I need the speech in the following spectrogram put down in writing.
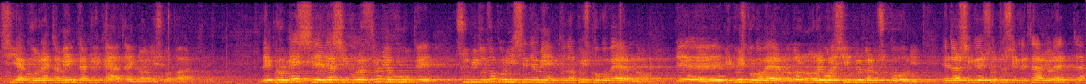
sia correttamente applicata in ogni sua parte. Le promesse e le assicurazioni avute subito dopo l'insediamento da questo governo, eh, di questo governo, dall'onorevole Silvio Berlusconi e dal sottosegretario Letta,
